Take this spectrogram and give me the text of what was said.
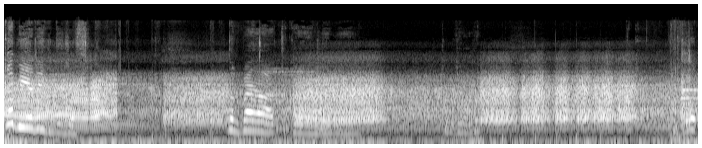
Başka bir yere gideceğiz. Dur ben artık? Hop,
